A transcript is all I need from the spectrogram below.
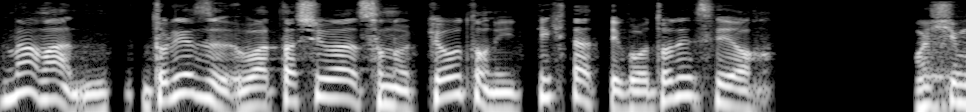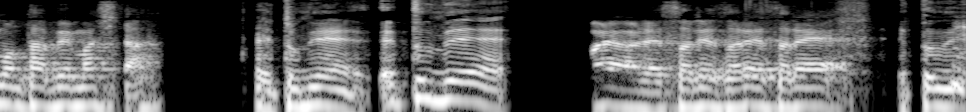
う、まあまあ、とりあえず私はその京都に行ってきたってことですよ。美味しいもん食べました？えっとね、えっとね、我々、それそれそれ。えっとね、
